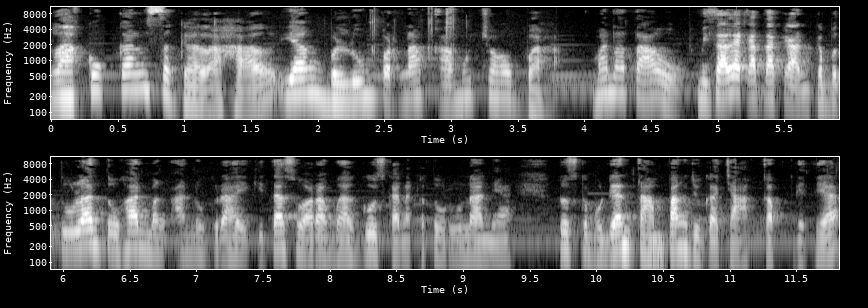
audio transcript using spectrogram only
lakukan segala hal yang belum pernah kamu coba. Mana tahu. Misalnya katakan kebetulan Tuhan menganugerahi kita suara bagus karena keturunan ya. Terus kemudian tampang juga cakep gitu ya.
